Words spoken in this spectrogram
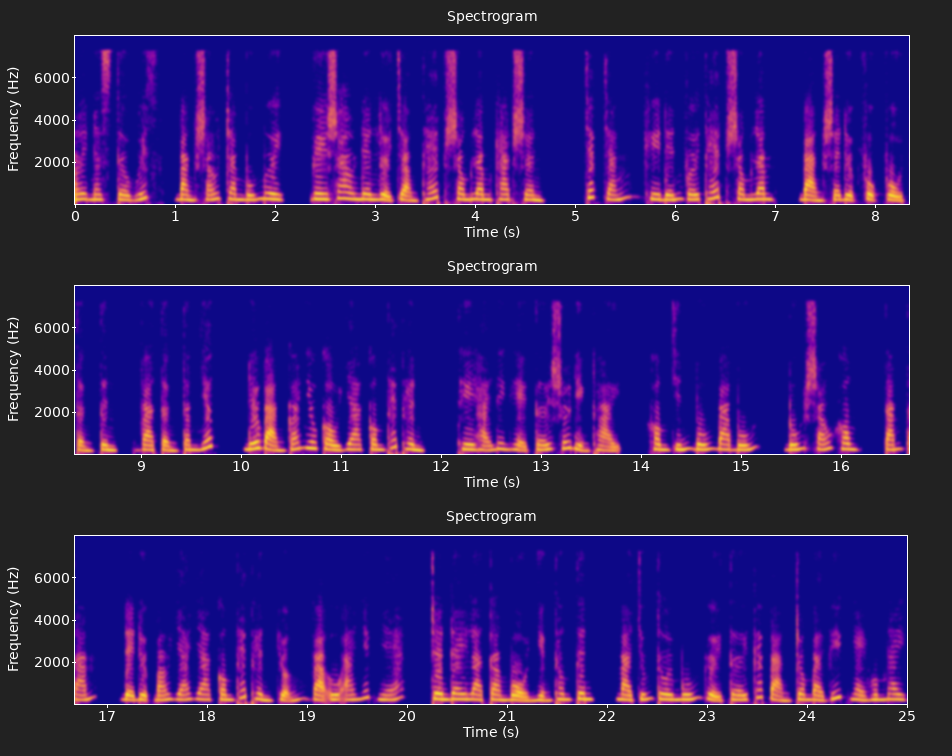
Olenester Width bằng 640. Vì sao nên lựa chọn thép song lâm Caption? Chắc chắn khi đến với thép song lâm, bạn sẽ được phục vụ tận tình và tận tâm nhất. Nếu bạn có nhu cầu gia công thép hình, thì hãy liên hệ tới số điện thoại 0943446088 để được báo giá gia công thép hình chuẩn và ưu ái nhất nhé. Trên đây là toàn bộ những thông tin mà chúng tôi muốn gửi tới các bạn trong bài viết ngày hôm nay.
